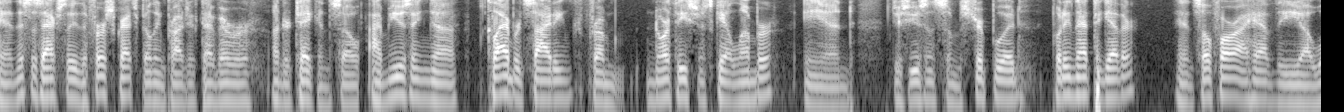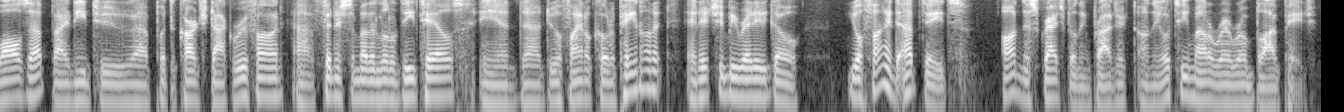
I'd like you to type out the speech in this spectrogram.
And this is actually the first scratch building project I've ever undertaken. So I'm using uh, clapboard siding from Northeastern Scale Lumber and just using some strip wood putting that together. And so far, I have the uh, walls up. I need to uh, put the cardstock roof on, uh, finish some other little details, and uh, do a final coat of paint on it, and it should be ready to go. You'll find updates on the scratch building project on the OT Model Railroad blog page.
